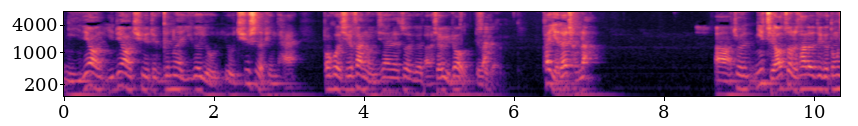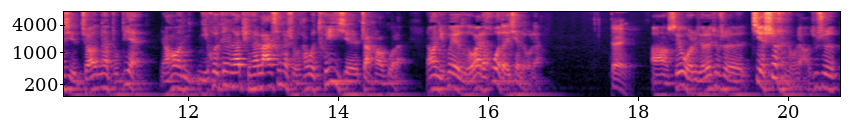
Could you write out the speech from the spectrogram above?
你一定要一定要去这个跟着一个有有趋势的平台，包括其实范总你现在在做一个呃小宇宙，对吧？他也在成长。啊，就是你只要做着他的这个东西，只要那不变，然后你你会跟着他平台拉新的时候，他会推一些账号过来，然后你会额外的获得一些流量。对，啊，所以我是觉得就是借势很重要，就是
